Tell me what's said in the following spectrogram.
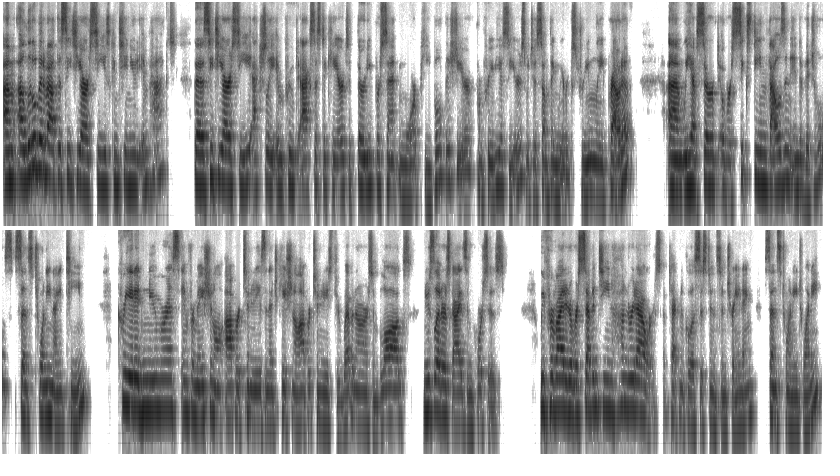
Um, a little bit about the CTRC's continued impact. The CTRC actually improved access to care to 30% more people this year from previous years, which is something we are extremely proud of. Um, we have served over 16,000 individuals since 2019 created numerous informational opportunities and educational opportunities through webinars and blogs, newsletters, guides, and courses. We've provided over 1,700 hours of technical assistance and training since 2020.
